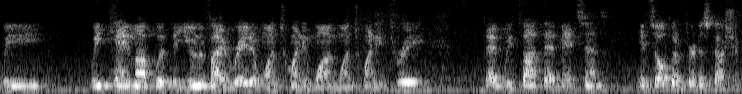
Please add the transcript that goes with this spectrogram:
We, we came up with the unified rate of 121, 123, that we thought that made sense. It's open for discussion.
